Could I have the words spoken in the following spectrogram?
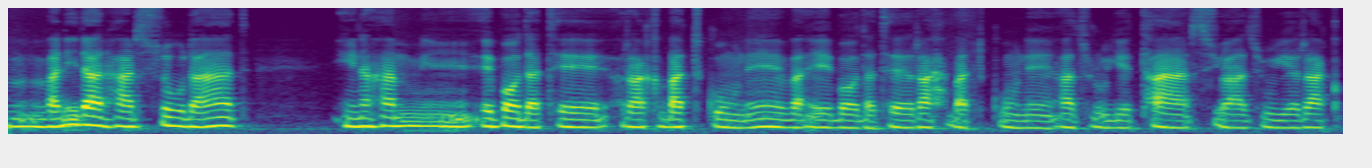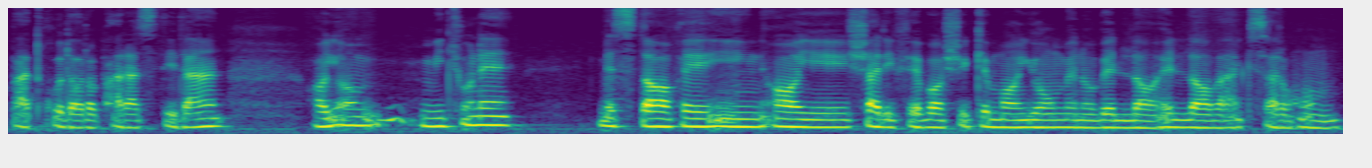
ولی در هر صورت این هم عبادت رقبت گونه و عبادت رحبت گونه از روی ترس یا از روی رقبت خدا رو پرستیدن آیا می‌تونه مصداق این آیه شریفه باشه که ما یومنو بالله الا و اکثرهم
